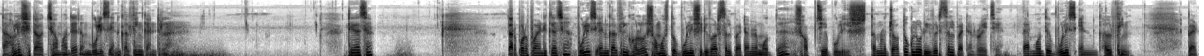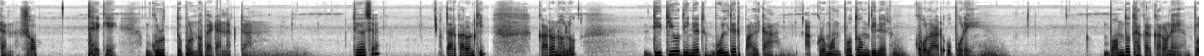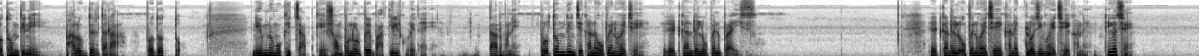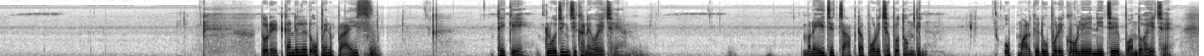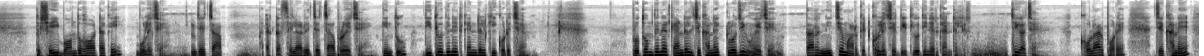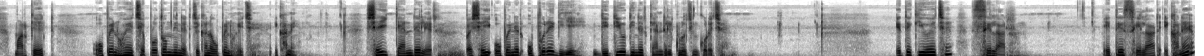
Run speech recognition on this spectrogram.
তাহলে সেটা হচ্ছে আমাদের বুলিশ এনগালফিং ক্যান্ডেল ঠিক আছে? তারপর পয়েন্ট কী আছে? পুলিশ এনগালফিং হলো সমস্ত বুলিশ রিভার্সাল প্যাটার্নের মধ্যে সবচেয়ে বুলিশ তার মানে যতগুলো রিভার্সাল প্যাটার্ন রয়েছে, তার মধ্যে বুলিশ এনগালফিং প্যাটার্ন সব থেকে গুরুত্বপূর্ণ প্যাটার্ন একটা। ঠিক আছে? তার কারণ কি? কারণ হলো দ্বিতীয় দিনের বুলদের পাল্টা আক্রমণ প্রথম দিনের খোলার উপরে। বন্ধ থাকার কারণে প্রথম দিনে ভালুকদের দ্বারা প্রদত্ত নিম্নমুখী চাপকে সম্পূর্ণরূপে বাতিল করে দেয়। তার মানে প্রথম দিন যেখানে ওপেন হয়েছে, red candle open price. Red candle open হয়েছে, এখানে ক্লোজিং হয়েছে এখানে, ঠিক আছে? তো রেড ক্যান্ডেলের ওপেন প্রাইস থেকে ক্লোজিং যেখানে হয়েছে মানে এই যে চাপটা পড়েছে প্রথম দিন, উপ মার্কেট উপরে খোলে নিচে বন্ধ হয়েছে, তো সেই বন্ধ হওয়াটাকেই বলেছে যে চাপ, একটা সেলারের যে চাপ রয়েছে। কিন্তু দ্বিতীয় দিনের ক্যান্ডেল কি করেছে? প্রথম দিনের ক্যান্ডেল যেখানে ক্লোজিং হয়েছে, তার নিচে মার্কেট খুলেছে দ্বিতীয় দিনের ক্যান্ডেলের। ঠিক আছে, খোলার পরে যেখানে মার্কেট ওপেন হয়েছে, প্রথম দিনের যেখানে ওপেন হয়েছে, এখানে। সেই ক্যান্ডেলের বা সেই ওপেনের উপরে গিয়ে দ্বিতীয় দিনের ক্যান্ডেল ক্লোজিং করেছে। এতে কি হয়েছে? সেলার। এতে সেলার এখানে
